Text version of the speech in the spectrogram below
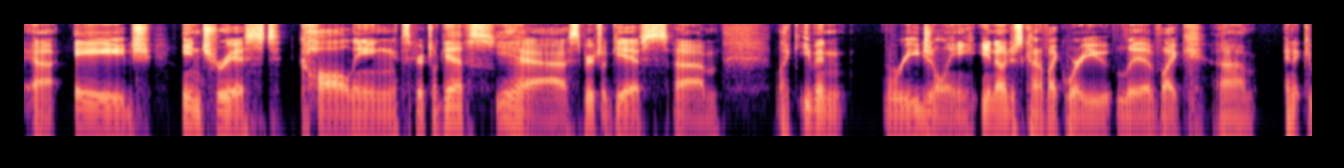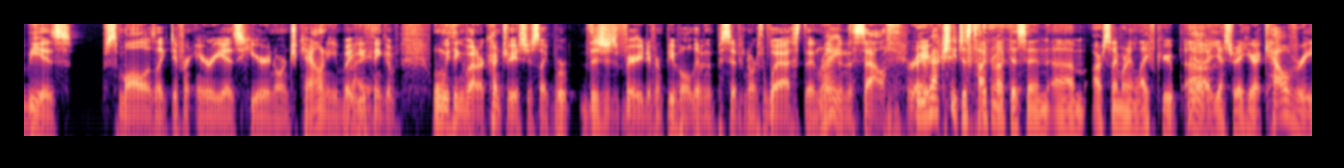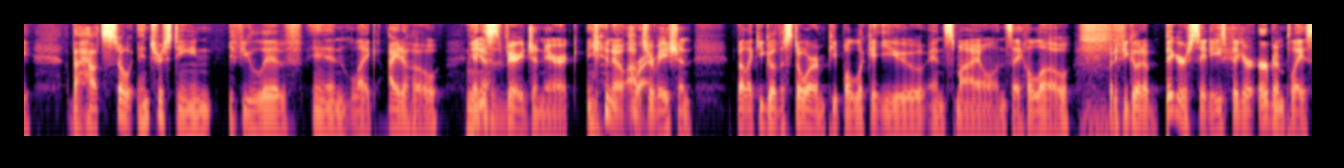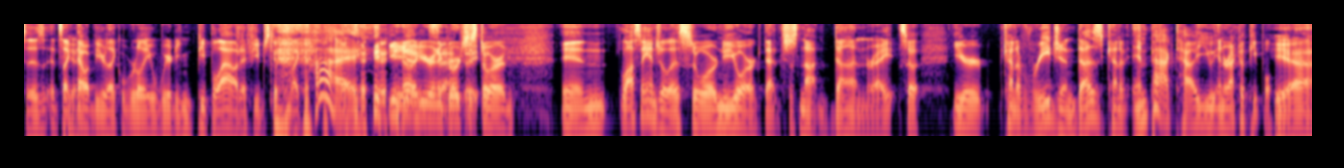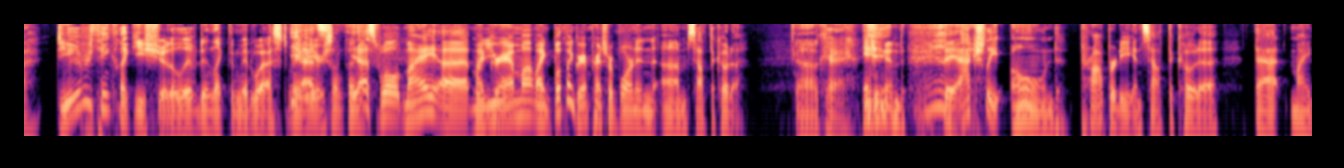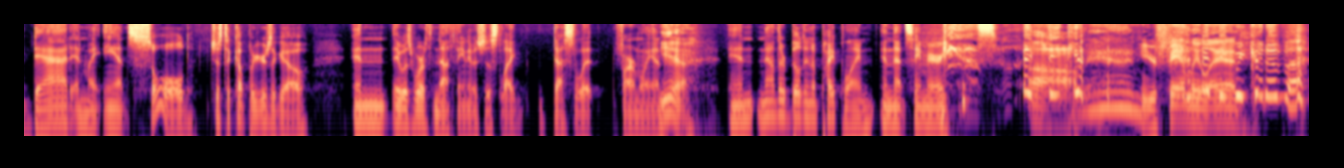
uh, age, interest, calling, Spiritual gifts. yeah, spiritual gifts, um, like even regionally, you know, just kind of like where you live, like, um, and it could be as small as like different areas here in Orange County. But you think of when we think about our country, it's just like we're there's just very different people that live in the Pacific Northwest than live in the South, We were actually just talking about this in um, our Sunday morning life group uh, Oh. yesterday here at Calvary about how it's so interesting if you live in like Idaho, and this is very generic, you know, observation. But like you go to the store and people look at you and smile and say hello. But if you go to bigger cities, bigger urban places, it's like that would be like really weirding people out if you just look like hi. you know, Yeah, you're in a grocery store in, in Los Angeles or New York. That's just not done, right? So your kind of region does kind of impact how you interact with people. yeah. Do you ever think like you should have lived in like the Midwest maybe or something? Yes. Well, my uh, my grandma, my both my grandparents were born in um, South Dakota, Okay. and they actually owned property in South Dakota that my dad and my aunt sold just a couple years ago, and it was worth nothing. It was just like desolate farmland. Yeah. And now they're building a pipeline in that same area. so Oh think, man, your family I land. we could have uh,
